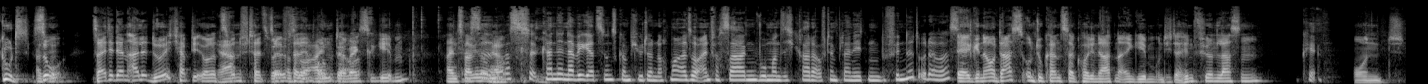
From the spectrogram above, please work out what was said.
Gut, so. Seid ihr denn alle durch? Habt ihr eure Ja, zwölf, zwölf also ein Talentpunkte weg. ausgegeben? Was, ich noch. äh, Ja. was kann der Navigationscomputer nochmal? Also einfach sagen, wo man sich gerade auf dem Planeten befindet, oder was? Äh, genau das und du kannst da Koordinaten eingeben und dich dahin führen lassen Okay. und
